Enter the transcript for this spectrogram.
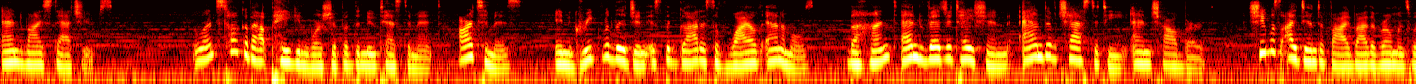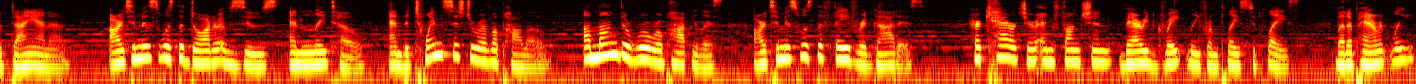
and my statutes. Let's talk about pagan worship of the New Testament. Artemis, in Greek religion, is the goddess of wild animals, the hunt and vegetation, and of chastity and childbirth. She was identified by the Romans with Diana. Artemis was the daughter of Zeus and Leto, and the twin sister of Apollo. Among the rural populace, Artemis was the favorite goddess. Her character and function varied greatly from place to place, but apparently,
